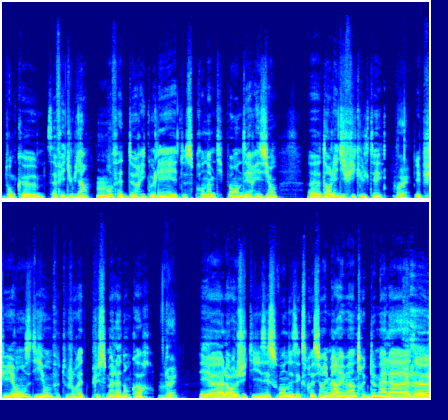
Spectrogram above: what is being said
Donc, ça fait du bien, Mm. en fait, de rigoler et de se prendre un petit peu en dérision dans les difficultés. Ouais. Et puis, on se dit, on peut toujours être plus malade encore. Ouais. Et euh, alors, j'utilisais souvent des expressions, il m'est arrivé un truc de malade. euh,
